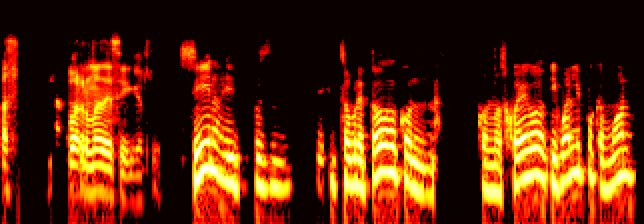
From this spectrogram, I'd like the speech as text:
Vas la forma de seguirlo. Sí, no, y pues sobre todo con, con, los juegos, igual y Pokémon,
